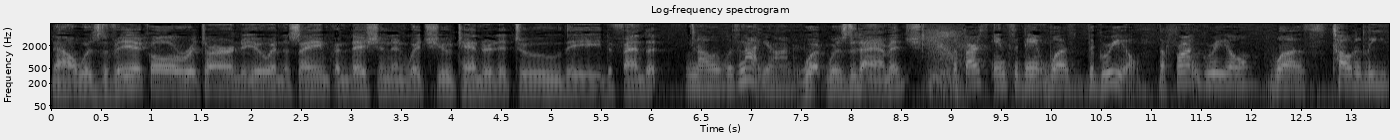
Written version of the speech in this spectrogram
Now, was the vehicle returned to you in the same condition in which you tendered it to the defendant? No, it was not, Your Honor. What was the damage? The first incident was the grill. The front grill was totally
